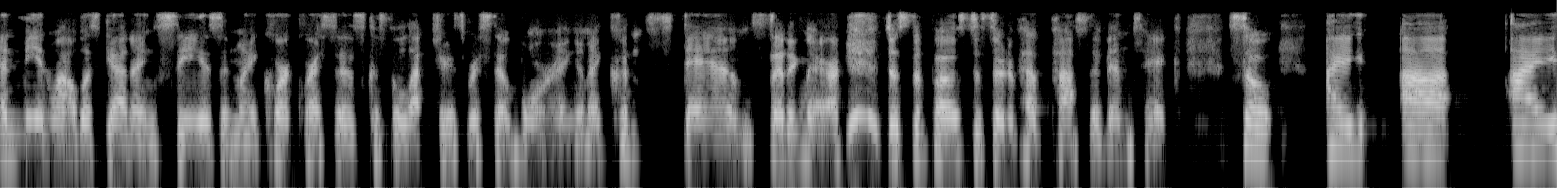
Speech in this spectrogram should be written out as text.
and meanwhile was getting C's in my core courses because the lectures were so boring and I couldn't stand sitting there just supposed to sort of have passive intake. So I uh, I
